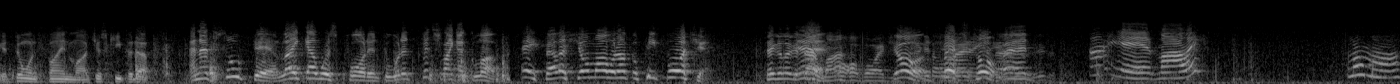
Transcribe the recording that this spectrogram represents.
You're doing fine, Ma. Just keep it up. And that suit there, like I was poured into it, it fits like a glove. Hey, fellas, show Ma what Uncle Pete bought you. Take a look at Yeah. that, Ma. Oh, boy. Sure. It fits, too, man. Hi, Aunt Molly. Hello, Ma.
